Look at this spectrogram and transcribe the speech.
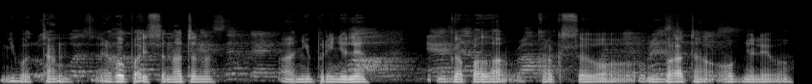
И вот там Рупа и Санатана, они приняли Гапала как своего брата, обняли его.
